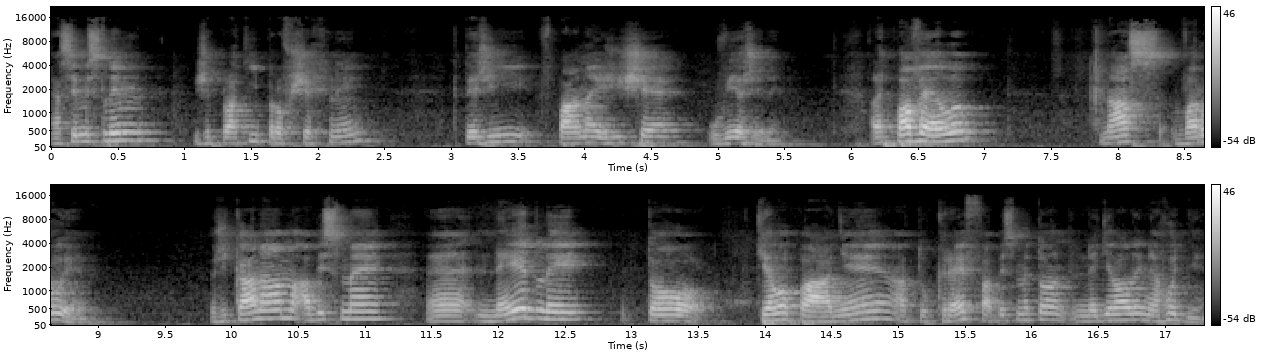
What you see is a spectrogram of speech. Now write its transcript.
Já si myslím, že platí pro všechny, kteří v Pána Ježíše uvěřili. Ale Pavel nás varuje. Říká nám, aby jsme eh, nejedli to tělo páně a tu krev, aby jsme to nedělali nehodně.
